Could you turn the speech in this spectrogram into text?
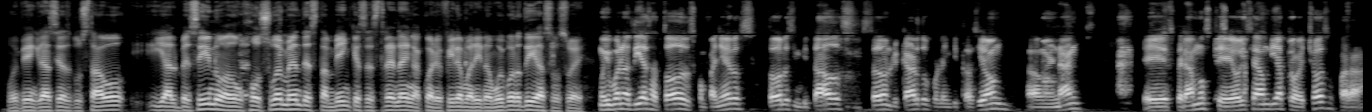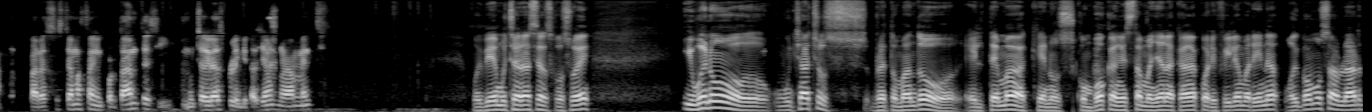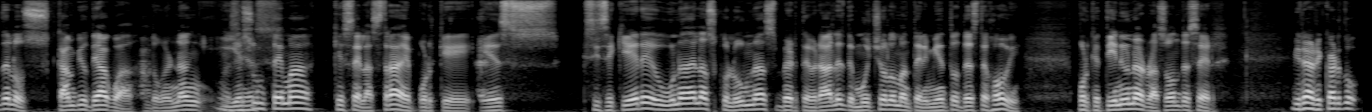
Muy bien, gracias Gustavo. Y al vecino, a don Josué Méndez también, que se estrena en Acuariofilia Marina. Muy buenos días, Josué. Muy buenos días a todos los compañeros, todos los invitados, a usted, don Ricardo, por la invitación, a don Hernán. Eh, esperamos que hoy sea un día provechoso para, para estos temas tan importantes y muchas gracias por la invitación nuevamente. Muy bien, muchas gracias Josué. Y bueno, muchachos, retomando el tema que nos convocan esta mañana acá en Acuarifilia Marina, hoy vamos a hablar de los cambios de agua, don Hernán, y es, un tema que se las trae porque es, si se quiere, una de las columnas vertebrales de muchos de los mantenimientos de este hobby, porque tiene una razón de ser. Mira, Ricardo,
